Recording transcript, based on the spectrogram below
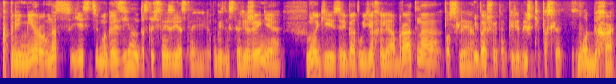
К примеру, у нас есть магазин, достаточно известный магазин снаряжения, Многие из ребят уехали обратно после небольшой там передышки, после отдыха.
